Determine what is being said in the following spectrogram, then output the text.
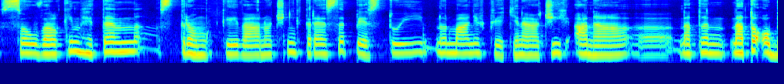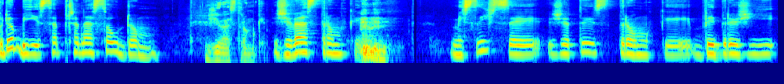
jsou velkým hitem stromky vánoční, které se pěstují normálně v květináčích a na, eh, na, ten, na to období se přenesou domů. Živé stromky. Živé stromky. Myslíš si, že ty stromky vydrží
